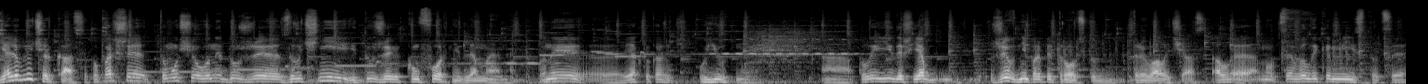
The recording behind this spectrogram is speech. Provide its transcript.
Я люблю Черкаси. По-перше, тому що вони дуже зручні і дуже комфортні для мене. Вони, е, як то кажуть, уютні. А, коли їдеш, я жив в Дніпропетровську тривалий час, але ну, це велике місто, це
